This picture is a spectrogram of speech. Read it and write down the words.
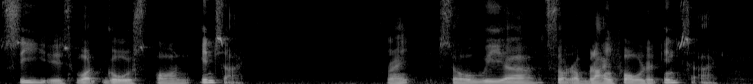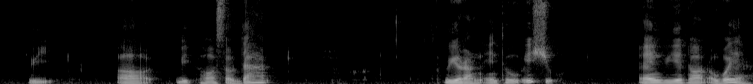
see is what goes on inside right? So we are sort of blindfolded inside. We, uh, because of that, we run into issue, and we are not aware.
